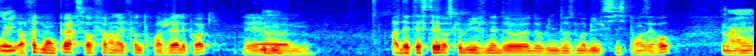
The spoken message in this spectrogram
Ouais. Et en fait, mon père s'est offert un iPhone 3G à l'époque et mm -hmm. euh, a détesté parce que lui il venait de, de Windows Mobile 6.0. Ouais,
